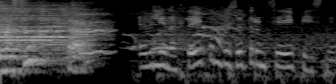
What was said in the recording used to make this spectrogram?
Івасюк? Так. Евеліна, хто є композитором цієї пісні?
